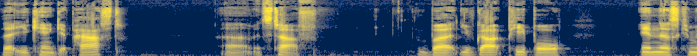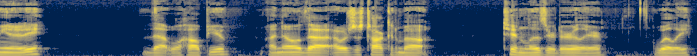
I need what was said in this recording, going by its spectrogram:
that you can't get past. Um, it's tough. But you've got people in this community that will help you. I know that I was just talking about Tin Lizard earlier, Willie.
